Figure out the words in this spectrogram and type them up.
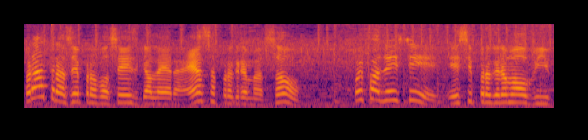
para trazer para vocês, galera, essa programação foi fazer esse, esse programa ao vivo.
